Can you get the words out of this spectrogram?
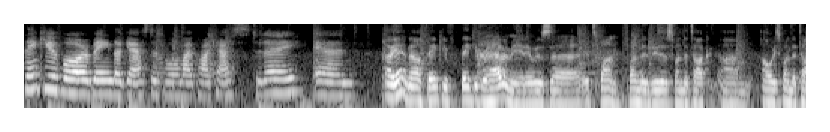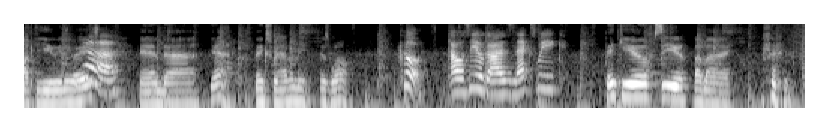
Thank you for being the guest for my podcast today. And Oh yeah, no, thank you, thank you for having me. And it was, uh, it's fun, fun to do this, fun to talk. Um, always fun to talk to you, anyways. yeah, And uh, yeah, thanks for having me as well. cool. I will see you guys next week. Thank you. See you. Bye bye.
